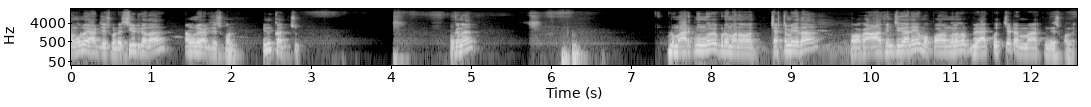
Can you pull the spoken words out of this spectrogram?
అంగుళం యాడ్ చేసుకోండి. సీట్ కదా అంగుళం యాడ్ చేసుకోండి. ఇది ఖర్చు. ఓకేనా? ఇప్పుడు మార్కింగ్ ఇప్పుడు మనం చెస్ట్ మీద ఒక హాఫ్ ఇంచ్ కానీ ముప్పై అంగుళం బ్యాక్ వచ్చేట మార్కింగ్ తీసుకోండి.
